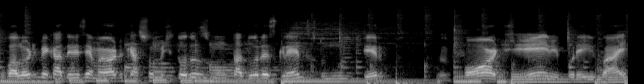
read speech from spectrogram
o valor de mercado deles é maior do que a soma de todas as montadoras grandes do mundo inteiro, Ford, GM, por aí vai,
